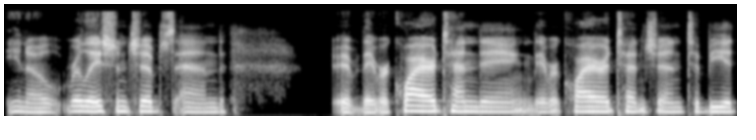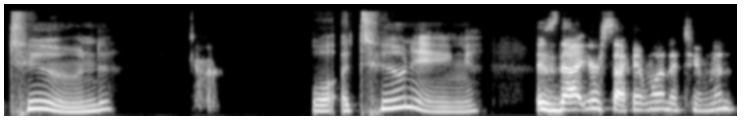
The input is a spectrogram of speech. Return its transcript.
you know, relationships and if they require tending, they require attention to be attuned. Well, attuning is that your second one, attunement?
